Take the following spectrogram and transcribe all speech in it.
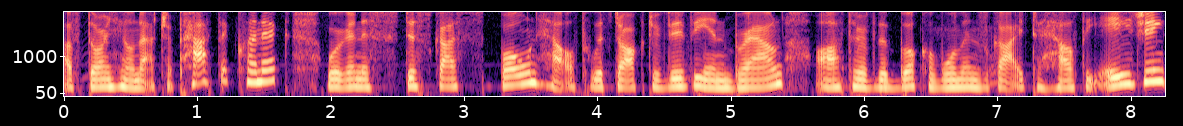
of Thornhill Naturopathic Clinic. We're going to discuss bone health with Dr. Vivian Brown, author of the book A Woman's Guide to Healthy Aging.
